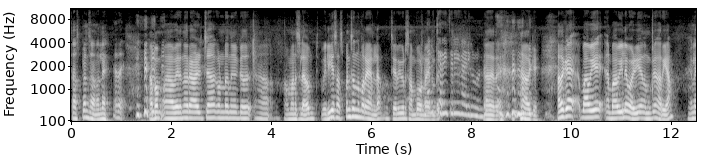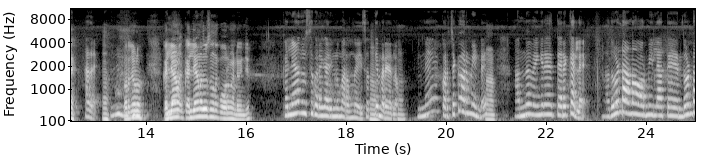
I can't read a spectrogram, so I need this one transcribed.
സസ്പെൻസ് ആണല്ലേ അപ്പം വരുന്ന ഒരാഴ്ച കൊണ്ട് നിങ്ങൾക്ക് മനസ്സിലാവും. വലിയ സസ്പെൻസ് ഒന്നും പറയാനില്ല. ചെറിയൊരു സംഭവം ഉണ്ടായിട്ടുണ്ട്. അതെ അതെ. ഓക്കെ. അതൊക്കെ ഭാവിയെ ഭാവിയിലെ വഴിയെ നമുക്ക് അറിയാം അല്ലേ? പറഞ്ഞോളൂ. കല്യാണ കല്യാണ ദിവസം നിനക്ക് ഓർമ്മയുണ്ടോ മിഞ്ചു കല്യാണ ദിവസം കുറെ കാര്യങ്ങൾ മറന്നുപോയി. സത്യം പറയാലോ. പിന്നെ കുറച്ചൊക്കെ ഓർമ്മയുണ്ട്. അന്ന് ഭയങ്കര തിരക്കല്ലേ. അതുകൊണ്ടാണോ ഓർമ്മയില്ലാത്ത എന്തുകൊണ്ടാ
